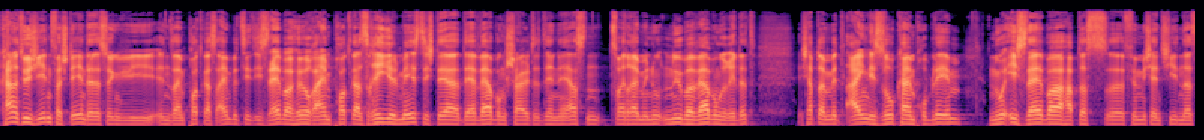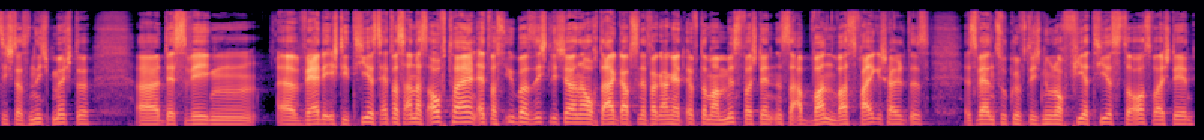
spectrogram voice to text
kann natürlich jeden verstehen, der das irgendwie in seinen Podcast einbezieht. Ich selber höre einen Podcast regelmäßig, der, der Werbung schaltet, in den ersten zwei, drei Minuten über Werbung redet. Ich habe damit eigentlich so kein Problem. Nur ich selber habe das äh, für mich entschieden, dass ich das nicht möchte. Äh, deswegen äh, werde ich die Tiers etwas anders aufteilen, etwas übersichtlicher. Auch da gab es in der Vergangenheit öfter mal Missverständnisse, ab wann was freigeschaltet ist. Es werden zukünftig nur noch vier Tiers zur Auswahl stehen.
